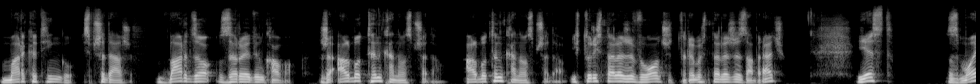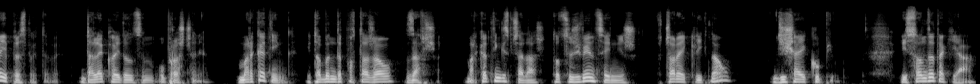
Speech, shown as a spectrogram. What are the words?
marketingu i sprzedaży bardzo zero-jedynkowo, że albo ten kanał sprzedał, albo ten kanał sprzedał i któryś należy wyłączyć, któregoś należy zabrać, jest z mojej perspektywy daleko idącym uproszczeniem. Marketing, i to będę powtarzał zawsze, marketing i sprzedaż to coś więcej niż wczoraj kliknął, dzisiaj kupił. I sądzę tak ja,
